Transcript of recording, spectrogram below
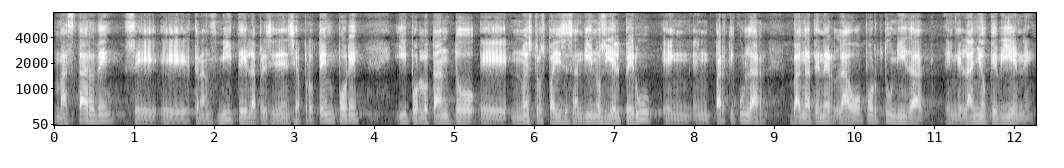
Más tarde se eh, transmite la presidencia pro tempore y por lo tanto eh, nuestros países andinos y el Perú en, particular van a tener la oportunidad en el año que viene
